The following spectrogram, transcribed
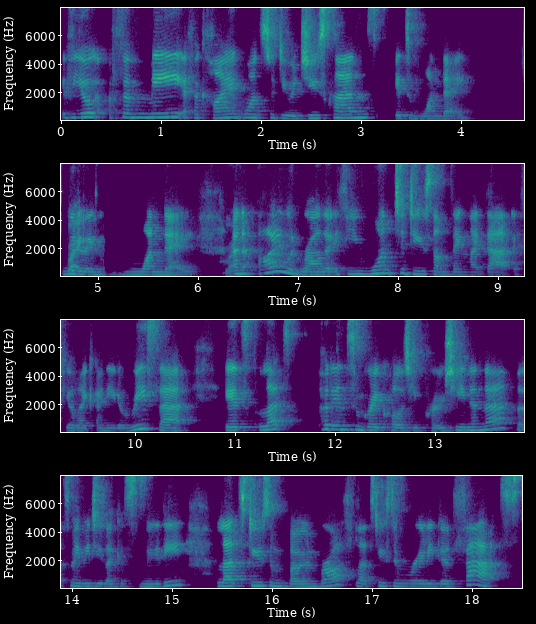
If you're, for me, if a client wants to do a juice cleanse, it's one day. We're right. doing one day. Right. And I would rather, if you want to do something like that, if you're like, I need a reset, it's let's put in some great quality protein in there. Let's maybe do like a smoothie. Let's do some bone broth. Let's do some really good fats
